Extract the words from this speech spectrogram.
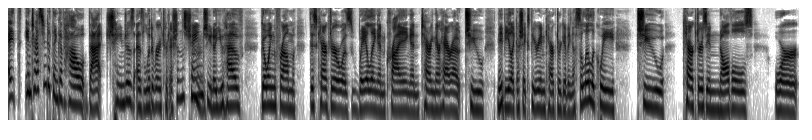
It's interesting to think of how that changes as literary traditions change. Mm. You know, you have going from this character was wailing and crying and tearing their hair out to maybe like a Shakespearean character giving a soliloquy to characters in novels or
